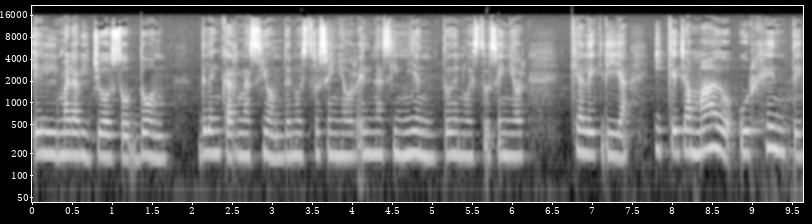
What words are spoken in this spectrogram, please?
el maravilloso don de la encarnación de nuestro Señor, el nacimiento de nuestro Señor. Qué alegría y qué llamado urgente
